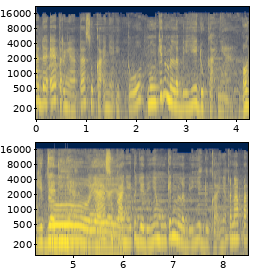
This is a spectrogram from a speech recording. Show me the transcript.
ada. Eh ternyata sukanya itu mungkin melebihi dukanya. Oh gitu. Jadinya ya, Iya, iya, iya. sukanya itu jadinya mungkin melebihi dukanya. Kenapa?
